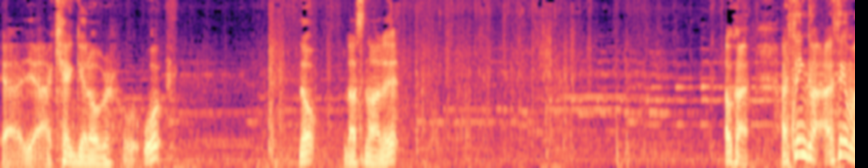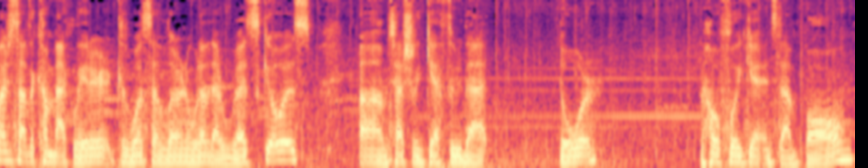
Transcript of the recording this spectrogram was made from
Yeah, yeah, I can't get over. What? Nope, that's not it. Okay, I think I think I might just have to come back later because once I learn whatever that red skill is, um, to actually get through that door and hopefully get into that ball.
